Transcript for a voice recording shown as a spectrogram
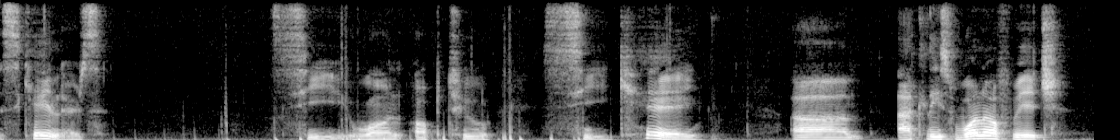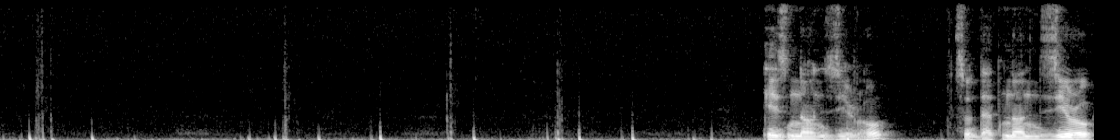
scalars c1 up to ck um, at least one of which is non-zero. So that non-zero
